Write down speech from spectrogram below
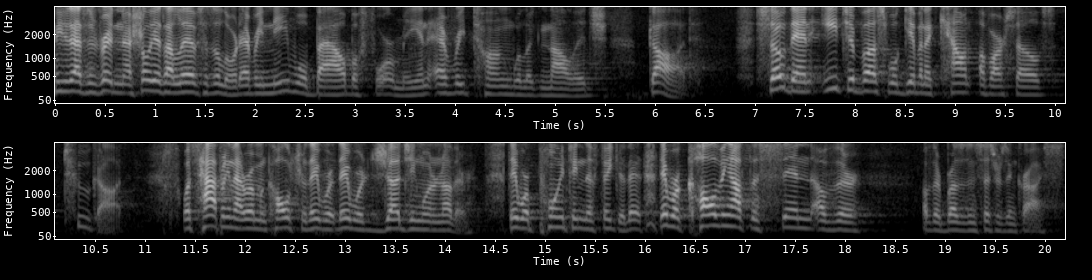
he says, as is written, as surely as I live, says the Lord, every knee will bow before me, and every tongue will acknowledge God. So then, each of us will give an account of ourselves to God. What's happening in that Roman culture, they were, they were judging one another. They were pointing the figure. They, they were calling out the sin of their, of their brothers and sisters in Christ.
